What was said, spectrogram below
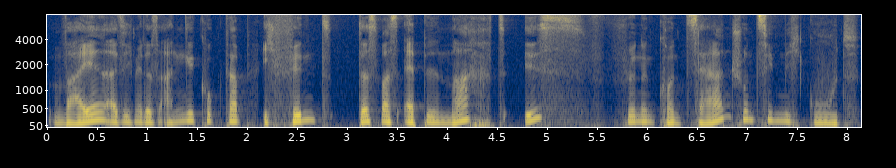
weil, als ich mir das angeguckt habe, ich finde, das, was Apple macht, ist für einen Konzern schon ziemlich gut.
